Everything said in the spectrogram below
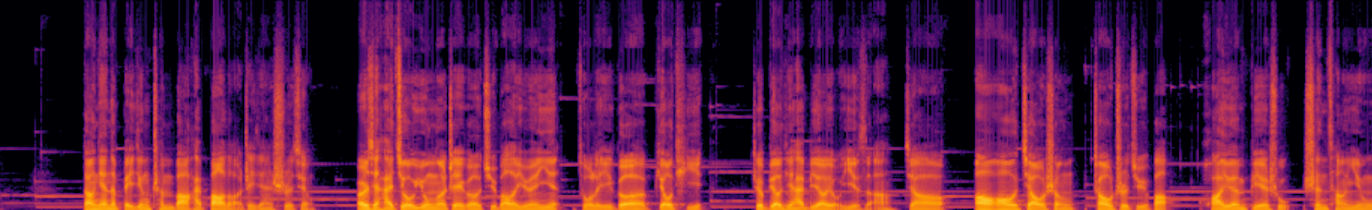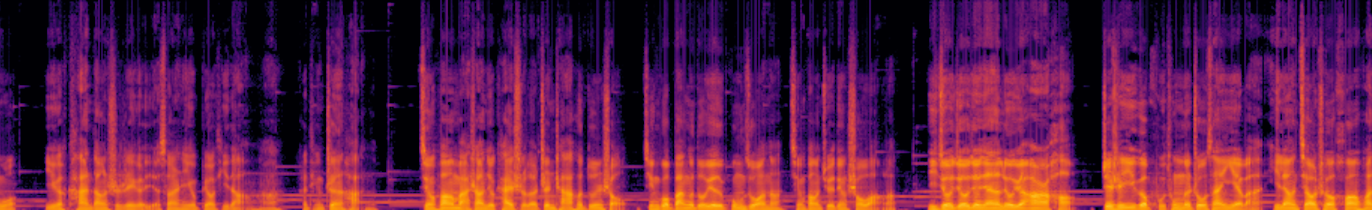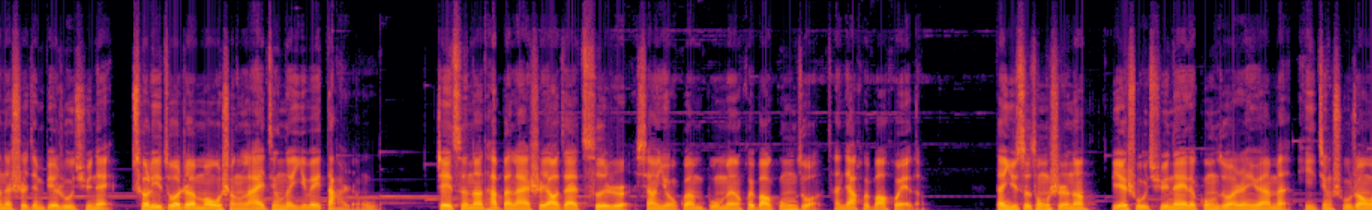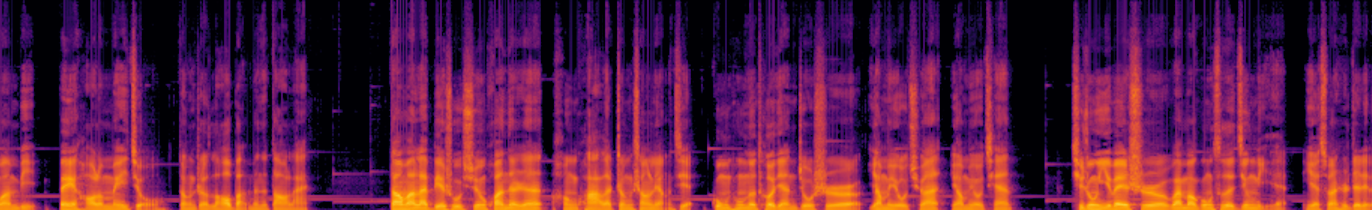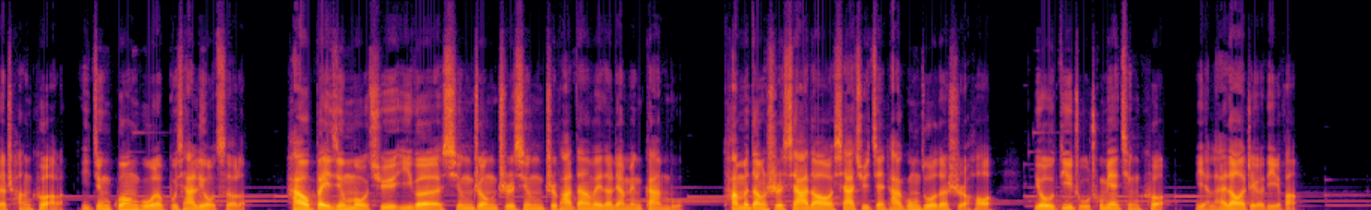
当年的《北京晨报》还报道了这件事情。而且还就用了这个举报的原因做了一个标题，这个标题还比较有意思啊，叫“嗷嗷叫声招致举报，花园别墅深藏阴窝”。一个看当时这个也算是一个标题党啊，还挺震撼的。警方马上就开始了侦查和蹲守。经过半个多月的工作呢，警方决定收网了。一九九九年的六月二号，这是一个普通的周三夜晚，一辆轿车缓缓地驶进别墅区内，车里坐着某省来京的一位大人物。这次呢，他本来是要在次日向有关部门汇报工作、参加汇报会的，但与此同时呢，别墅区内的工作人员们已经梳妆完毕，备好了美酒，等着老板们的到来。当晚来别墅寻欢的人横跨了政商两界，共同的特点就是要么有权，要么有钱。其中一位是外贸公司的经理，也算是这里的常客了，已经光顾了不下六次了。还有北京某区一个行政执行执法单位的两名干部，他们当时下到辖区检查工作的时候，由地主出面请客，也来到了这个地方。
